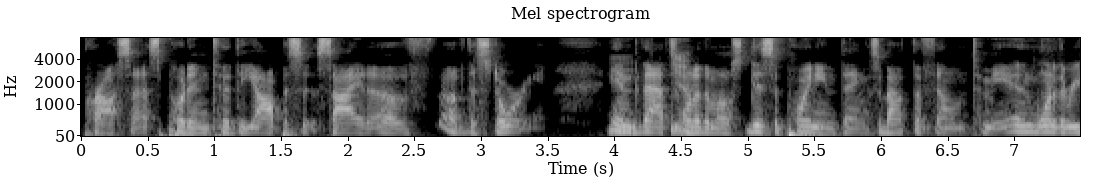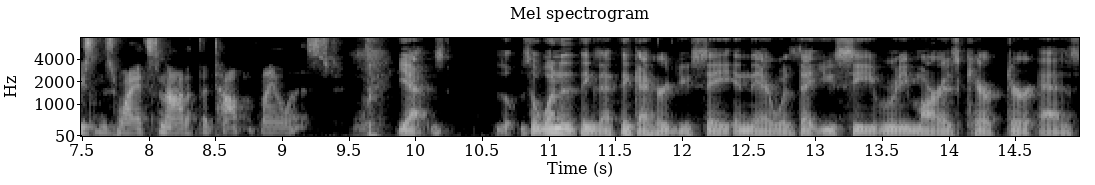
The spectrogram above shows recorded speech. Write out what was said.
process put into the opposite side of of the story. And Mm, that's yeah. one of the most disappointing things about the film to me, and one of the reasons why it's not at the top of my list. Yeah. So one of the things I think I heard you say in there was that you see Rooney Mara's character as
